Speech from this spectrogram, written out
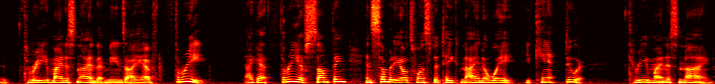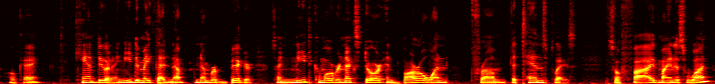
3 minus 9, that means I have 3. I got 3 of something, and somebody else wants to take 9 away. You can't do it. 3 minus 9, okay? Can't do it. I need to make that num number bigger. So I need to come over next door and borrow one from the tens place. So 5 minus 1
